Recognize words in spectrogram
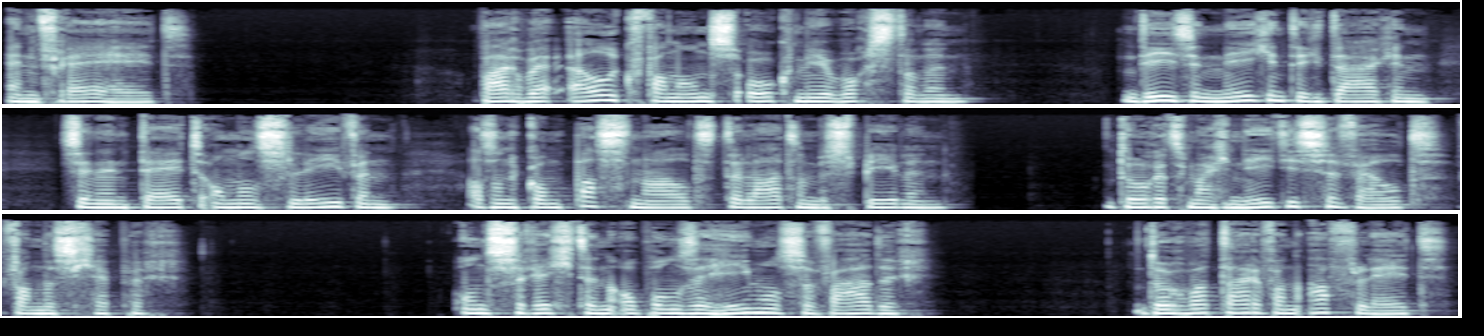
en vrijheid waar we elk van ons ook mee worstelen. Deze negentig dagen zijn een tijd om ons leven als een kompasnaald te laten bespelen door het magnetische veld van de Schepper. Ons richten op onze Hemelse Vader, door wat daarvan afleidt,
